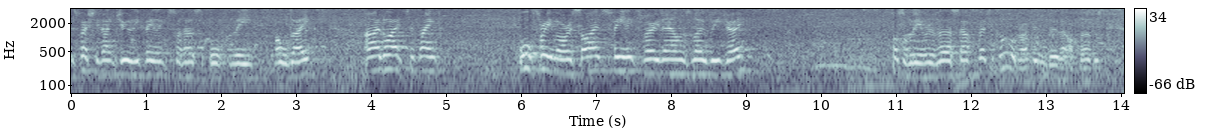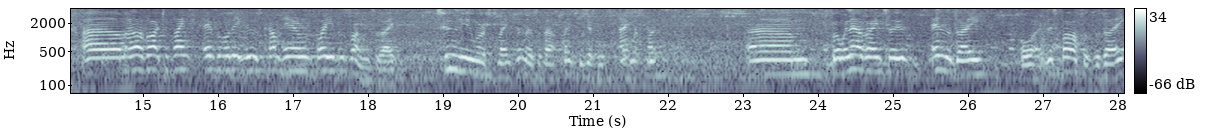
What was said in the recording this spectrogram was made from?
especially thank Julie Felix for her support for the whole day. I'd like to thank all three Morris sides, Phoenix, Mary Downs and OBJ. Possibly in reverse alphabetical order, I didn't do that on purpose. Um, and I'd like to thank everybody who's come here and played and sung today. Too numerous to mention, there's about 20 different acts. But, um, but we're now going to end the day, or this part of the day,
